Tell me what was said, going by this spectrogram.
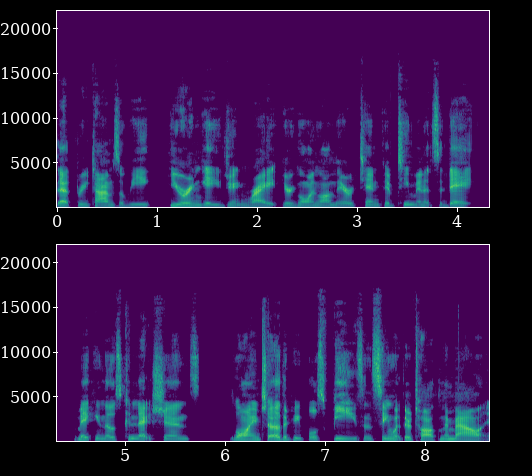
that three times a week, you're engaging, right? You're going on there 10, 15 minutes a day, making those connections, going to other people's feeds and seeing what they're talking about,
